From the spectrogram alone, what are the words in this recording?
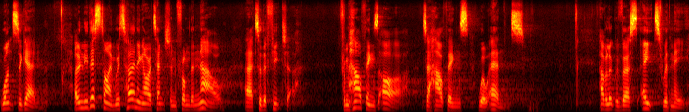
once again, only this time we're turning our attention from the now uh, to the future, from how things are to how things will end. Have a look with verse 8 with me.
